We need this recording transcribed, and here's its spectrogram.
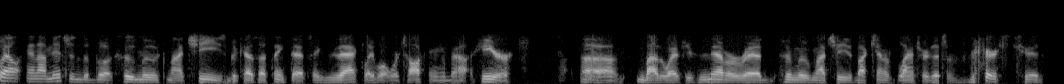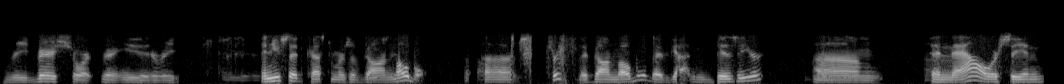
well, and I mentioned the book "Who Moved My Cheese" because I think that's exactly what we're talking about here. Uh, by the way, if you've never read "Who Moved My Cheese" by Kenneth Blanchard, it's a very good read, very short, very easy to read. And you said customers have gone mobile. Uh, true, they've gone mobile. They've gotten busier, um, and now we're seeing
